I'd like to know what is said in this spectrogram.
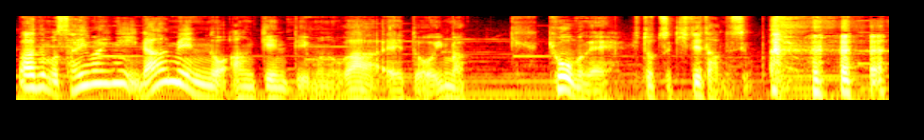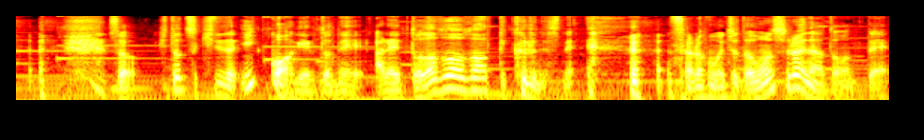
まあでも幸いにラーメンの案件っていうものが、えっ、ー、と、今今日もね、一つ来てたんですよ。そう、一つ来てた、一個あげるとね、あれ、ドダドダドダって来るんですね。それもちょっと面白いなと思って。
